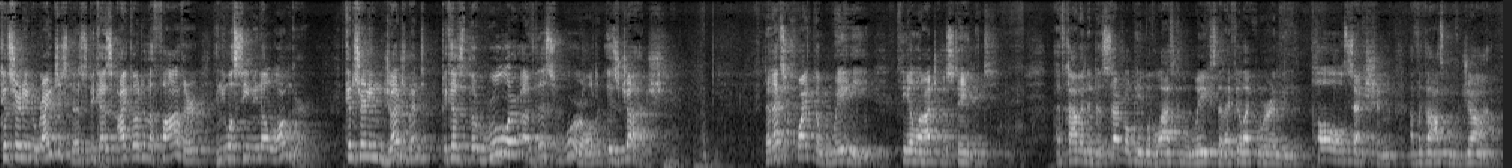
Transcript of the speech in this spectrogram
concerning righteousness because I go to the Father and he will see me no longer, concerning judgment because the ruler of this world is judged. Now that's quite the weighty theological statement. I've commented to several people the last couple of weeks that I feel like we're in the Paul section of the Gospel of John.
